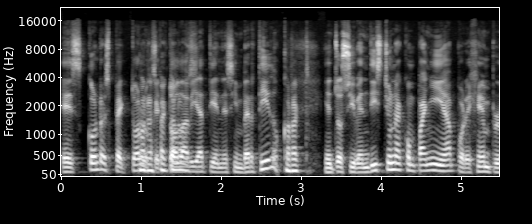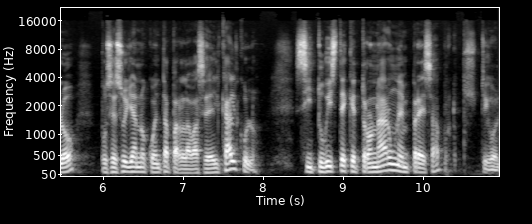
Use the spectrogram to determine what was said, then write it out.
Es con respecto a lo que todavía tienes invertido. Correcto. Y entonces, si vendiste una compañía, por ejemplo, pues eso ya no cuenta para la base del cálculo. Si tuviste que tronar una empresa, porque, pues, digo,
